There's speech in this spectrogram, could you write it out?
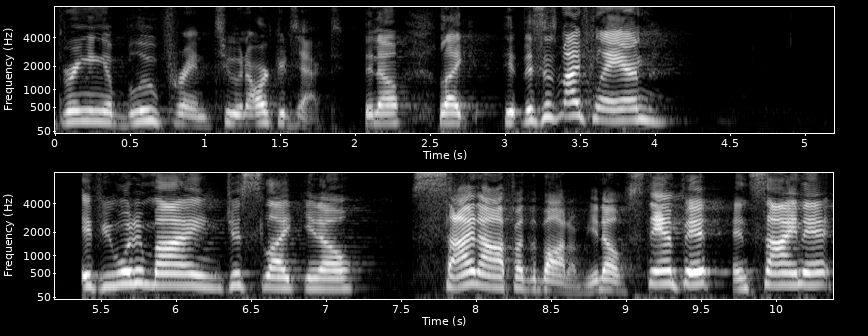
bringing a blueprint to an architect. You know, like, this is my plan. If you wouldn't mind, just like, you know, sign off at the bottom. You know, stamp it and sign it.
